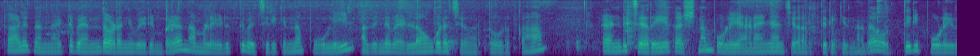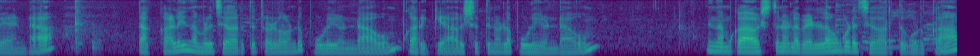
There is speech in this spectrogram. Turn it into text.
തക്കാളി നന്നായിട്ട് വെന്തുടഞ്ഞ് വരുമ്പോൾ നമ്മൾ എടുത്തു വെച്ചിരിക്കുന്ന പുളിയും അതിന്റെ വെള്ളവും കൂടെ ചേർത്ത് കൊടുക്കാം. രണ്ട് ചെറിയ കഷ്ണം പുളിയാണ് ഞാൻ ചേർത്തിരിക്കുന്നത്. ഒത്തിരി പുളി വേണ്ട. തക്കാളി നമ്മൾ ചേർത്തിട്ടുള്ളതുകൊണ്ട് പുളി ഉണ്ടാവും കറിക്ക് ആവശ്യത്തിനുള്ള പുളി ഉണ്ടാവും ഇനി നമുക്ക് ആവശ്യത്തിനുള്ള വെള്ളവും കൂടെ ചേർത്ത് കൊടുക്കാം.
